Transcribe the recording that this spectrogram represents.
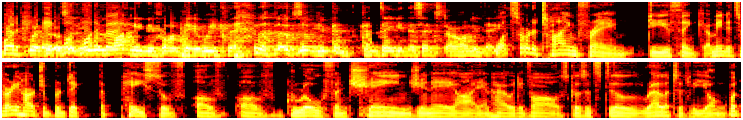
But well, those what, what about, not need a full day week. Then those of you can can take it as extra holiday. What sort of time frame do you think? I mean, it's very hard to predict the pace of of of growth and change in AI and how it evolves because it's still relatively young. But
